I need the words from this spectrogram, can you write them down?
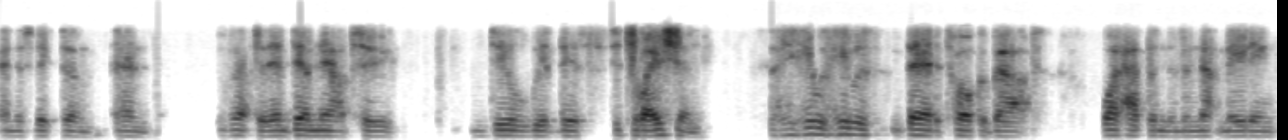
and this victim. And up to them, them now to deal with this situation. He, he was he was there to talk about what happened in that meeting.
